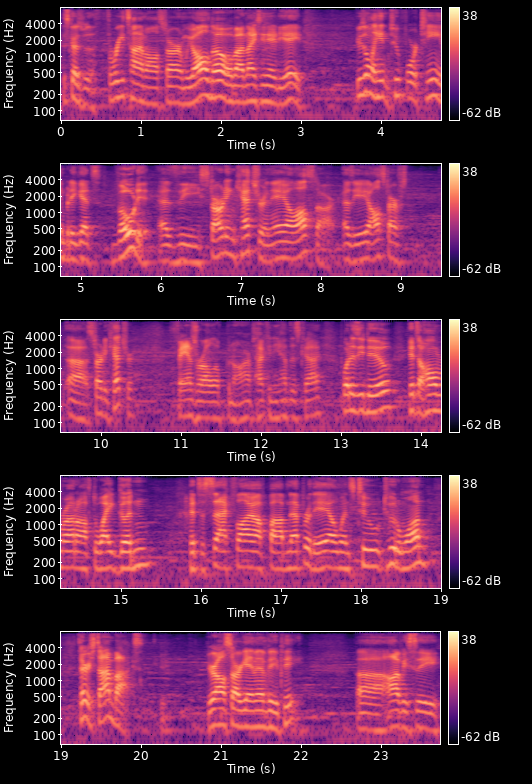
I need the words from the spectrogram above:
This guy's was a three-time All-Star, and we all know about 1988. He was only hitting 214, but he gets voted as the starting catcher in the AL All-Star, as the AL All-Star uh, starting catcher. Fans are all up in arms. How can you have this guy? What does he do? Hits a home run off Dwight Gooden. Hits a sac fly off Bob Knepper. The AL wins two two to one. Terry Steinbach's your All-Star Game MVP. Uh, obviously,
